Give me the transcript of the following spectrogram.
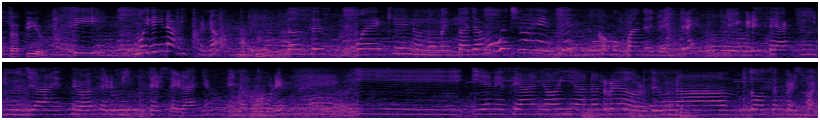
rotativo. Sí, muy dinámico, ¿no? Entonces puede que en un momento haya mucha gente, como cuando yo entré. Yo ingresé a Kirius, ya este va a ser mi tercer año, en octubre. Y, y en ese año habían alrededor de unas 12 personas.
